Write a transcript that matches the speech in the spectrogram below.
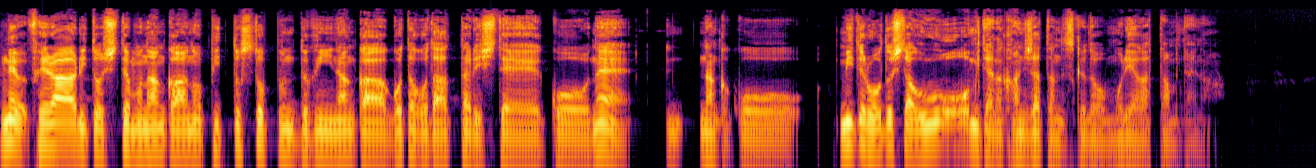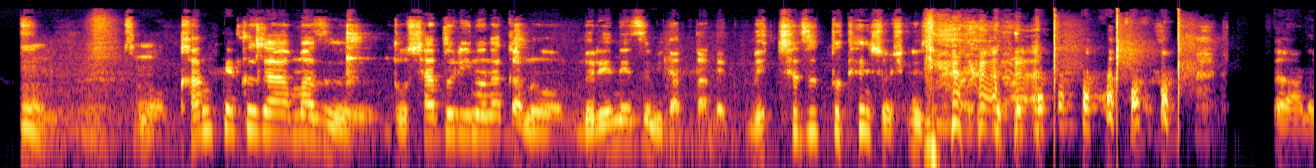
ねフェラーリとしてもなんかあのピットストップの時になんかごたごたあったりしてこうねなんかこう見てる方としてはうおーみたいな感じだったんですけど盛り上がったみたいなうん。その観客がまず土砂降りの中の濡れネズミだったんでめっちゃずっとテンション低いんですよ。あの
